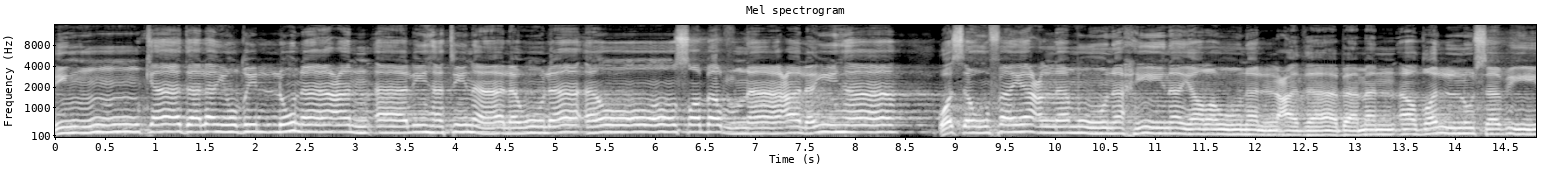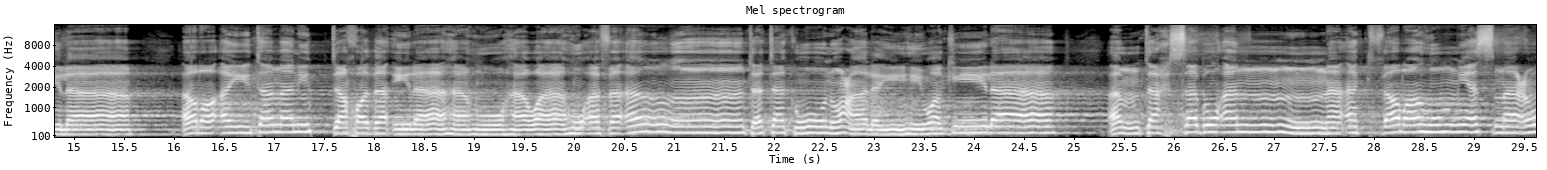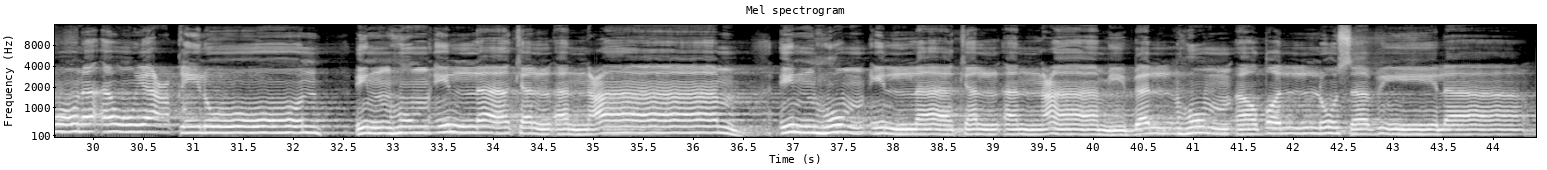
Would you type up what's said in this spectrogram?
إن كاد ليضلنا عن آلهتنا لولا أن صبرنا عليها وسوف يعلمون حين يرون العذاب من أضل سبيلا. أرأيت من اتخذ إلهه هواه أفأنت تكون عليه وكيلا؟ ام تحسب ان اكثرهم يسمعون أو يعقلون ان هم الا كالانعام ان هم الا كالانعام بل هم اضل سبيلا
